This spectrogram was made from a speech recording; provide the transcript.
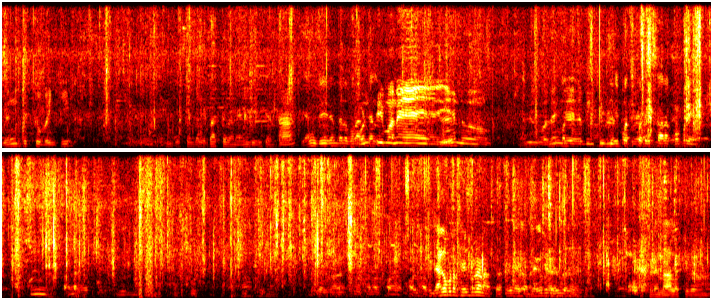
ಹೆಂಗ್ ಬಿತ್ತು ಬೆಂಕಿ ಹಾ? ಹೆಂಗ್ ಬೀಜದಿಂದಲೇ ಗೊತ್ತಾಗ್ತಿಲ್ಲ ಒಂಟಿ ಮನೆ ಏನು ಒದಂಗೆ ಬೆಂಕಿ? ಇಪ್ಪತ್ತು ಇಪ್ಪತ್ತೈದು ಸಾವಿರ ಕೊಬ್ಬರಿ. ಜಾಗ ಬಿಟ್ರೆ ಸೈಡ್ ಬಿಡೋಣ ಕಡೆ ನಾಲ್ಕು ಇದಾವೆ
